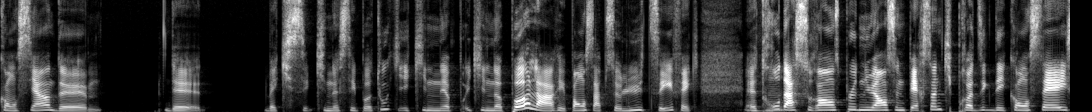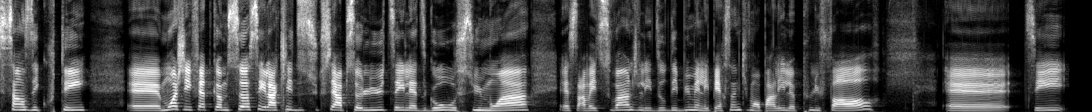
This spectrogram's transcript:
conscient de... de ben, qui, sait- qui ne sait pas tout, qui, qui n'a qui n'a pas la réponse absolue, tu sais. Fait que euh, trop Mhm. d'assurance, peu de nuances, une personne qui prodigue des conseils sans écouter. Euh, moi, j'ai fait comme ça, c'est la clé du succès absolu, tu sais, let's go, suis-moi. Euh, ça va être souvent, je l'ai dit au début, mais les personnes qui vont parler le plus fort, tu sais,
